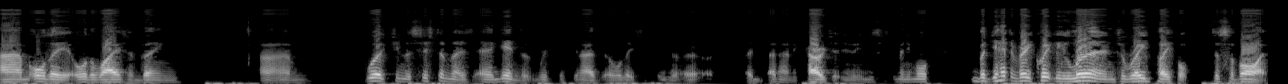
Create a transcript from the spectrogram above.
all the all the ways of being worked in the system. As again, with you know all these systems, uh, they don't encourage it in the system anymore but you had to very quickly learn to read people to survive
